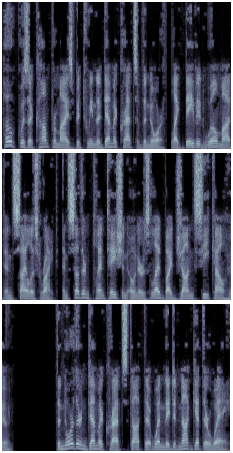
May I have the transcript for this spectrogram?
Polk was a compromise between the Democrats of the North, like David Wilmot and Silas Wright, and Southern plantation owners led by John C. Calhoun. The Northern Democrats thought that when they did not get their way,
